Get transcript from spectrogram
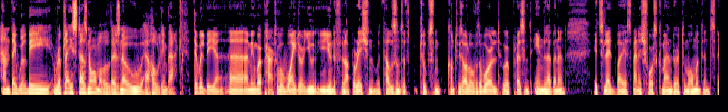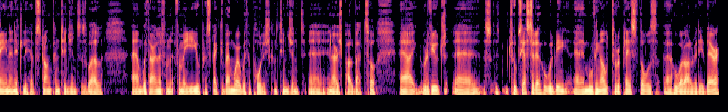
and they will be replaced as normal. There's no uh, holding back. There will be, yeah. Uh, I mean, we're part of a wider U- UNIFIL operation with thousands of troops from countries all over the world who are present in Lebanon. It's led by a Spanish force commander at the moment, and Spain and Italy have strong contingents as well. Um, with Ireland from from a EU perspective, and we're with a Polish contingent uh, in Irish Palbat. So uh, I reviewed uh, troops yesterday who will be uh, moving out to replace those uh, who are already there.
